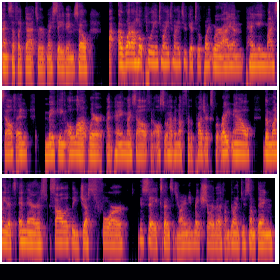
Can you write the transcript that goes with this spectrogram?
and stuff like that. Sort of my savings. So I, want to hopefully in 2022 get to a point where I am paying myself and making a lot where I'm paying myself and also have enough for the projects. But right now, the money that's in there is solidly just for you say expenses. You know, I need to make sure that if I'm going to do something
